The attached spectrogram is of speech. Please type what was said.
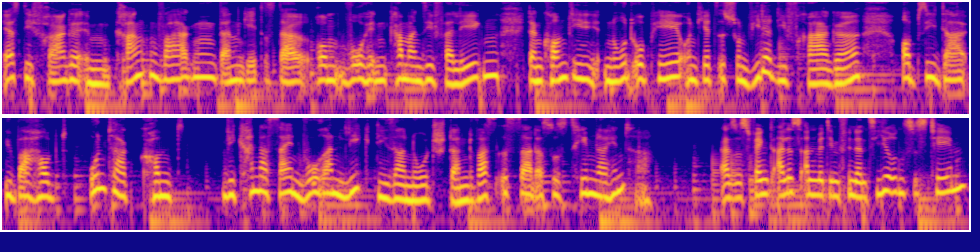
Erst die Frage im Krankenwagen, dann geht es darum, wohin kann man sie verlegen? Dann kommt die Not-OP und jetzt ist schon wieder die Frage, ob sie da überhaupt unterkommt. Wie kann das sein? Woran liegt dieser Notstand? Was ist da das System dahinter? Also es fängt alles an mit dem Finanzierungssystem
